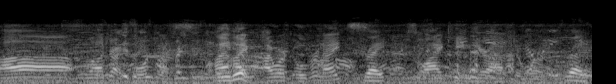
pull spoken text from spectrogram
Uh, I drive forklift. I? I, I work overnights. Right. So I came here after work. Right.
